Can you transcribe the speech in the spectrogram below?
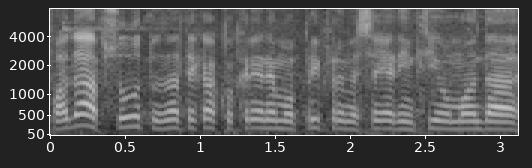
Pa da, apsolutno, znate kako krenemo pripreme sa jednim timom, onda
